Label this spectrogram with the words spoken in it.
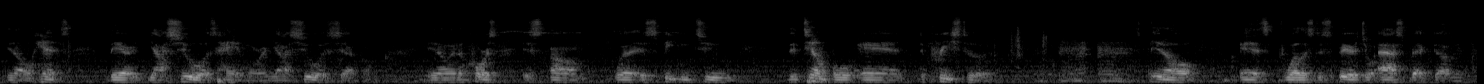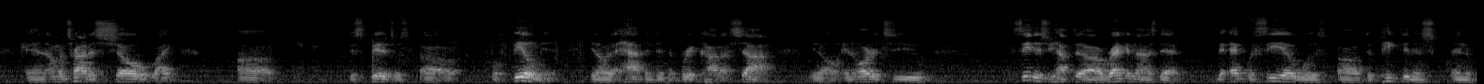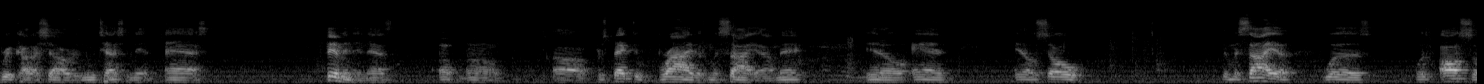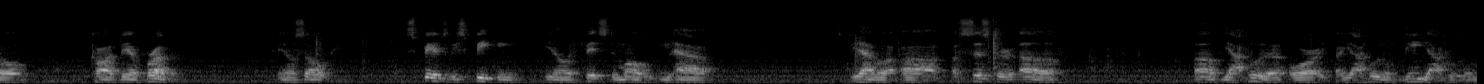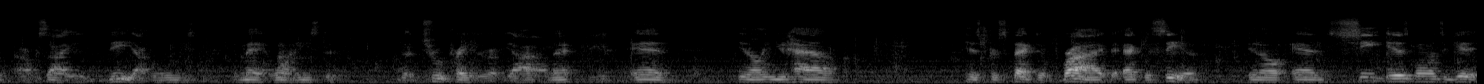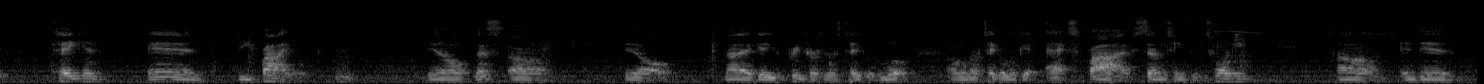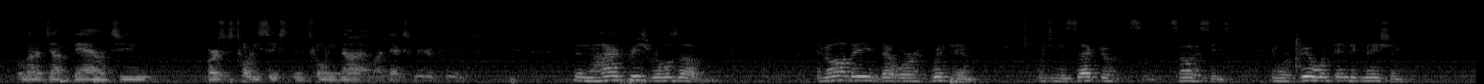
You know, hence they're Yahshua's Hamor and Yahshua's Shechem. You know, and of course it's um, where it's speaking to the temple and the priesthood. You know, as well as the spiritual aspect of it. And I'm gonna try to show like uh, the spiritual uh, fulfillment, you know, that happened in the Brit Hadashah. You know, in order to see this, you have to uh, recognize that the ecclesia was uh, depicted in, in the Brit Hadashah or the New Testament as feminine, as a um, uh, prospective bride of Messiah. Amen. You know, and you know, so the Messiah was was also called their brother. You know, so spiritually speaking, you know, it fits the mold. You have you have a a, a sister of of Yahuda or a Yahudim, the Yahudim. Our Messiah is the Yahudim. He's the main one. He's the the true praiser of Yah, amen. And you know, and you have his prospective bride, the ecclesia, you know, and she is going to get taken and defiled. You know, let's, um, you know, now that I gave you the precursor, let's take a look. Um, we're going to take a look at Acts 5, 17 through 20. Um, and then we're going to jump down to verses 26 through 29. My next reader, please. Then the high priest rose up, and all they that were with him, which in the sect of Sadducees, and were filled with indignation,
